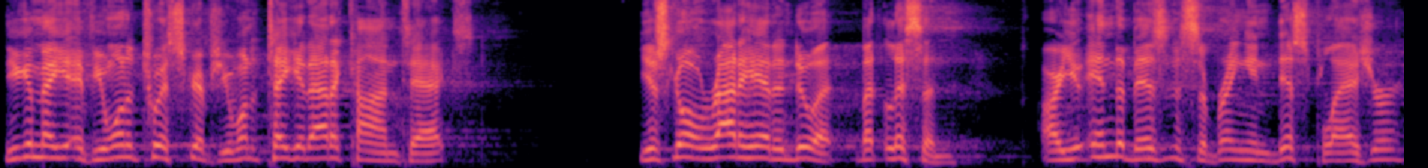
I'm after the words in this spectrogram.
You can make it, if you want to twist Scripture, you want to take it out of context, just go right ahead and do it. But listen, are you in the business of bringing displeasure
